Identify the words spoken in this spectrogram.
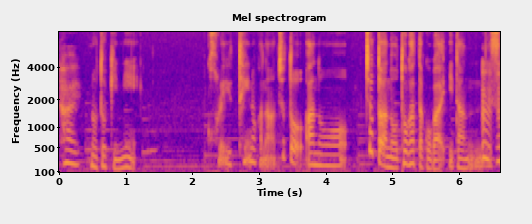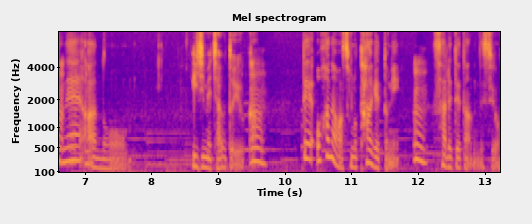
はいの時にこれ言っていいのかな？ちょっとあのちょっとあの尖った子がいたんですね、うんうんうんうん。あのいじめちゃうというか、うんでお花はそのターゲットにうん。されてたんですよ。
